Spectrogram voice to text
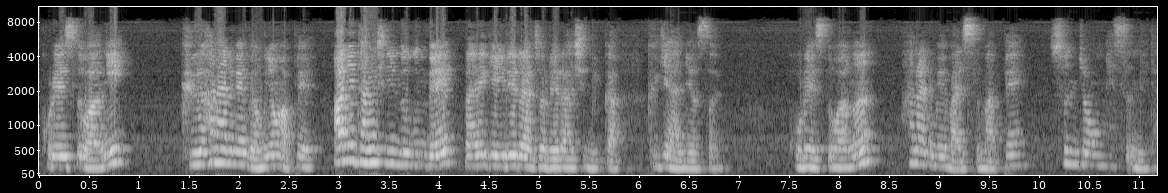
고레스 왕이 그 하나님의 명령 앞에 아니 당신이 누군데 나에게 이래라 저래라 하십니까? 그게 아니었어요. 고레스 왕은 하나님의 말씀 앞에 순종했습니다.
